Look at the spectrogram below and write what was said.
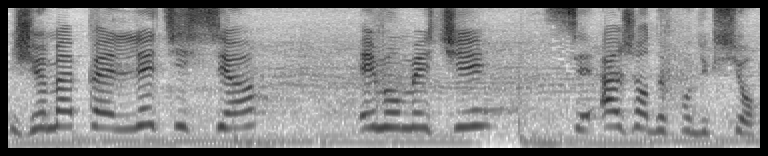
Je m'appelle Laetitia et mon métier, c'est agent de production.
